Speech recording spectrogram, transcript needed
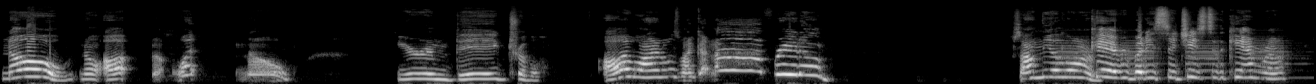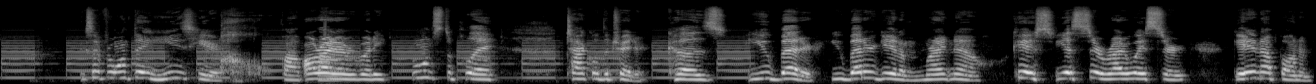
No! No, uh, what? No. You're in big trouble. All I wanted was my gun. Ah, freedom! Sound the alarm. Okay, everybody, say cheese to the camera. Except for one thing, he's here. Alright, everybody, who wants to play Tackle the Traitor? Because you better. You better get him right now. Okay, yes, sir, right away, sir. Getting up on him.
